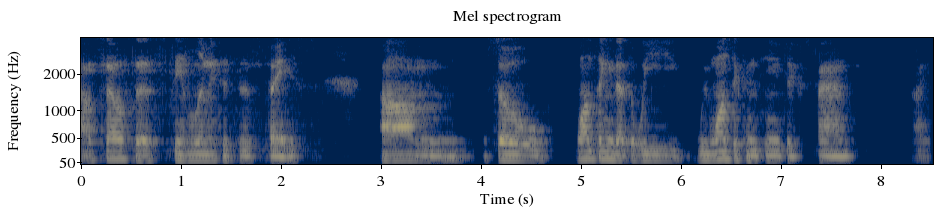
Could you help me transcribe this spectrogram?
ourselves as being limited to the space. Um, so one thing that we we want to continue to expand, right?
